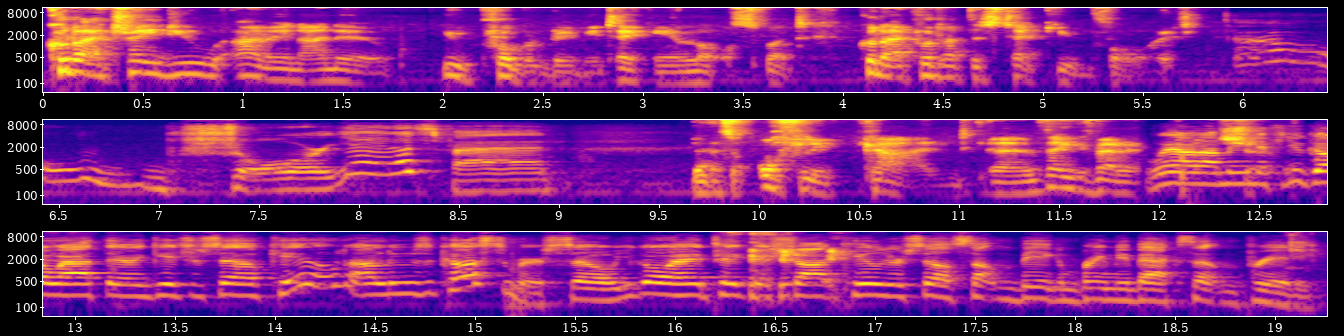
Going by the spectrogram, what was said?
Could I trade you? I mean, I know you'd probably be taking a loss, but could I put up this tech cube for it? Oh, sure. Yeah, that's fine. That's awfully kind. Uh, thank you very much. Well, I mean, if you go out there and get yourself killed, I lose a customer. So you go ahead, take this shot, kill yourself something big, and bring me back something pretty.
